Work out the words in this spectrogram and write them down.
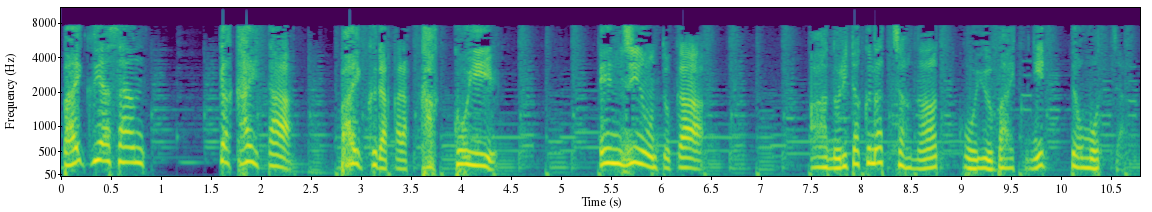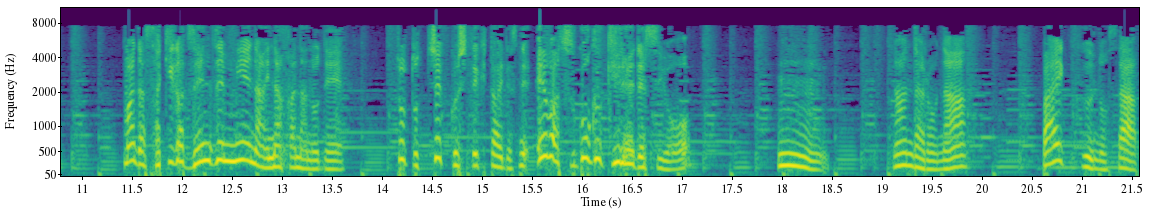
バイク屋さんが描いたバイクだからかっこいい。エンジン音とか、ああ、乗りたくなっちゃうな、こういうバイクにって思っちゃう。まだ先が全然見えない中なので、ちょっとチェックしていきたいですね。絵はすごく綺麗ですよ。うん。なんだろうな。バイクのさ、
